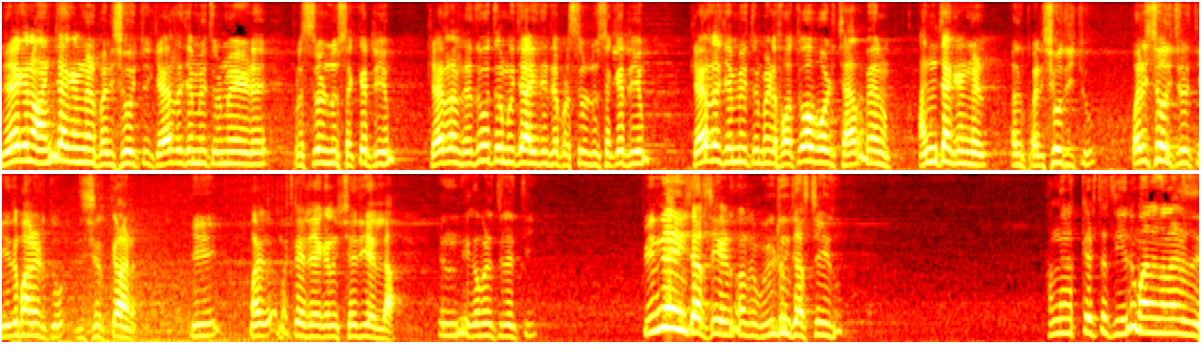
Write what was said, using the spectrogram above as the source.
ലേഖനം അഞ്ചംഗങ്ങൾ പരിശോധിച്ചു. കേരള ജമ്മിത്തുമയുടെ പ്രസിഡന്റും സെക്രട്ടറിയും കേരള നെതുവത്തുൽ മുജാഹിദിന്റെ പ്രസിഡന്റും സെക്രട്ടറിയും കേരള ജമ്മിത്തുമയുടെ ഫത്വ ബോർഡ് ചെയർമാനും അഞ്ചംഗങ്ങൾ അത് പരിശോധിച്ചു. പരിശോധിച്ചിട്ട് തീരുമാനമെടുത്തു. ഇത് ശിർക്കാണ്. ഈ മറ്റേ ലേഖനം ശരിയല്ല എന്ന് നിഗമനത്തിലെത്തി. പിന്നെയും ചർച്ച ചെയ്യണമെന്ന് വീണ്ടും ചർച്ച ചെയ്തു. അങ്ങനെയൊക്കെ എടുത്ത തീരുമാനങ്ങളാണിത്.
